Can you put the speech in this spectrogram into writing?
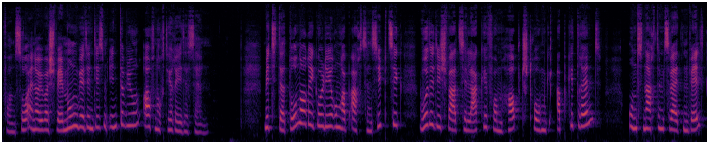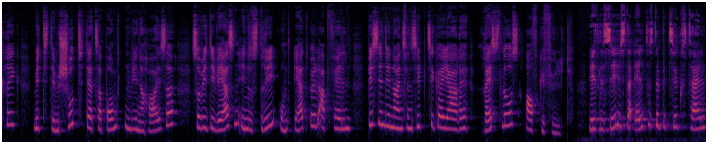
Von so einer Überschwemmung wird in diesem Interview auch noch die Rede sein. Mit der Donauregulierung ab 1870 wurde die Schwarze Lacke vom Hauptstrom abgetrennt und nach dem Zweiten Weltkrieg mit dem Schutt der zerbombten Wiener Häuser sowie diversen Industrie- und Erdölabfällen bis in die 1970er Jahre restlos aufgefüllt. Jedlesee ist der älteste Bezirksteil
